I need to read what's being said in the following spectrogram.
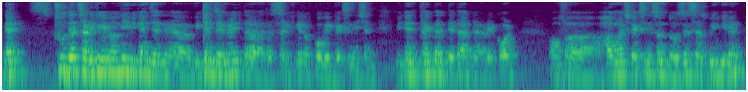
that through that certificate only we can uh, we can generate the, the certificate of COVID vaccination. We can track the data, the record of uh, how much vaccination doses has been given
